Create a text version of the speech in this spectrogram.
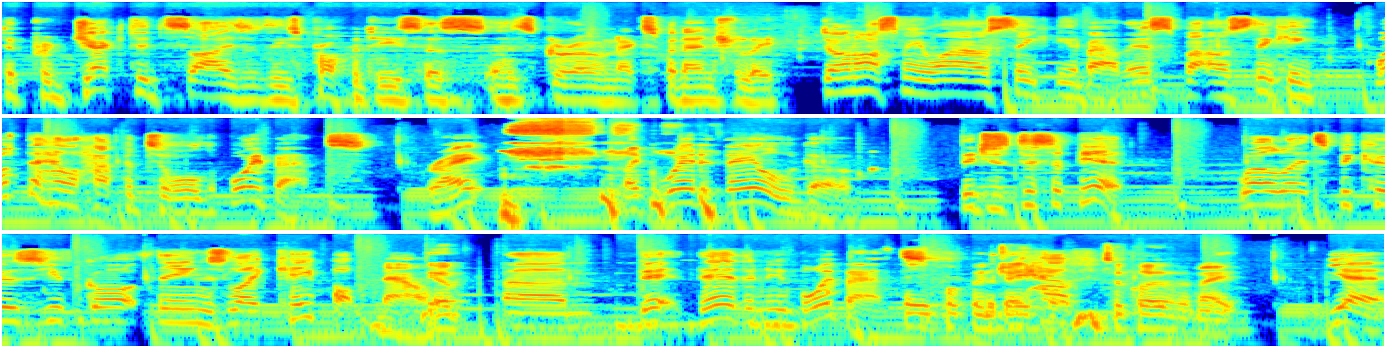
the projected size of these properties has has grown exponentially. Don't ask me why I was thinking about this, but I was thinking, what the hell happened to all the boy bands, right? like where did they all go? They just disappeared. Well, it's because you've got things like K-pop now. Yep. Um, they're, they're the new boy bands. K-pop and J-pop have took over, mate. yeah,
